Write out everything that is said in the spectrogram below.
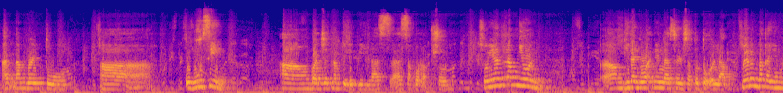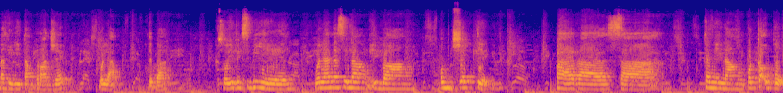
at number two, ah, ubusin ang budget ng Pilipinas ah, sa korupsyon. So yan lang yun ang ginagawa nila, sir, sa totoo lang. Meron ba kayong nakikitang project? Wala. 'Di ba? So, ibig sabihin, wala na silang ibang objective para sa kanilang pagkaupo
